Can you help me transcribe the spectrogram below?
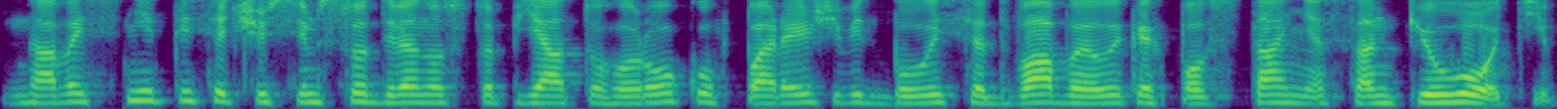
Навесні 1795 року в Парижі відбулися два великих повстання санкюлотів,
